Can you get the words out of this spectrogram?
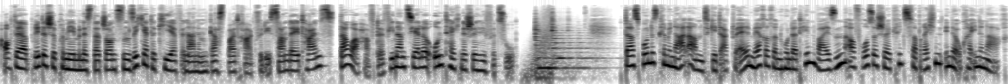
Auch der britische Premierminister Johnson sicherte Kiew in einem Gastbeitrag für die Sunday Times dauerhafte finanzielle und technische Hilfe zu. Das Bundeskriminalamt geht aktuell mehreren hundert Hinweisen auf russische Kriegsverbrechen in der Ukraine nach.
